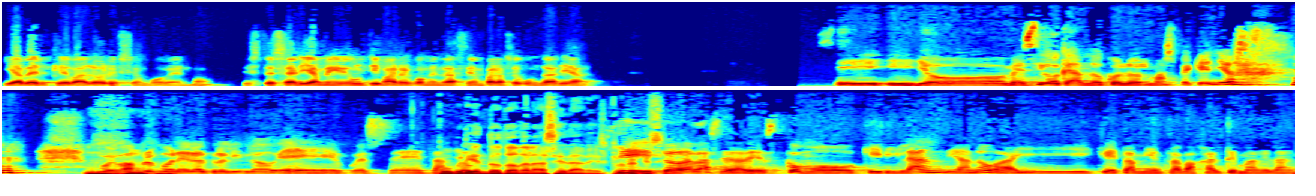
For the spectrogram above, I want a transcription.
y a ver qué valores se mueven. ¿no? Esta sería mi última recomendación para secundaria. Sí, y yo me sigo quedando con los más pequeños. Voy a proponer otro libro, eh, pues eh, Cubriendo todas las edades. Claro sí, todas las edades, como Kirilandia, ¿no? Ahí que también trabaja el tema de la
